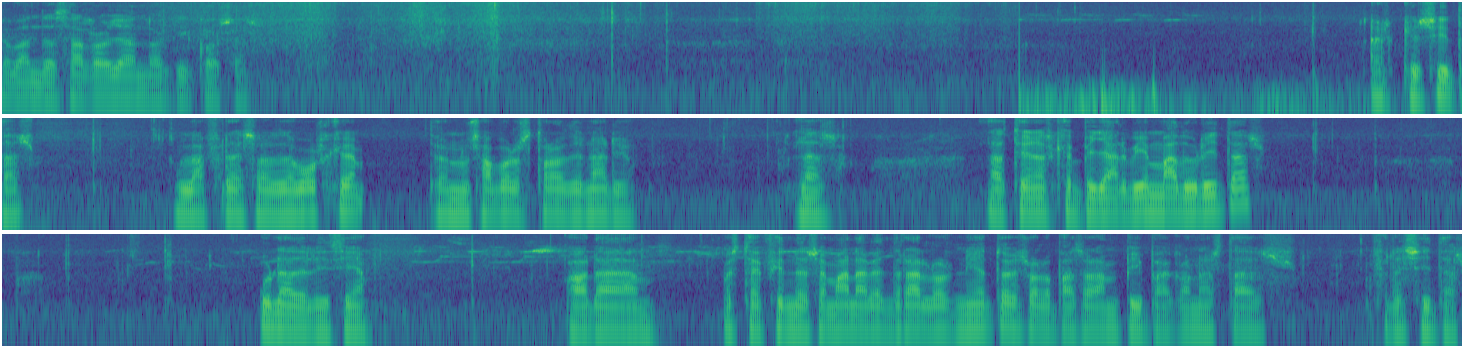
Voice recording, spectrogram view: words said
se van desarrollando aquí cosas. Exquisitas. Las fresas de bosque tienen un sabor extraordinario. Las, las tienes que pillar bien maduritas. Una delicia. Ahora, este fin de semana vendrán los nietos y se lo pasarán pipa con estas fresitas.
